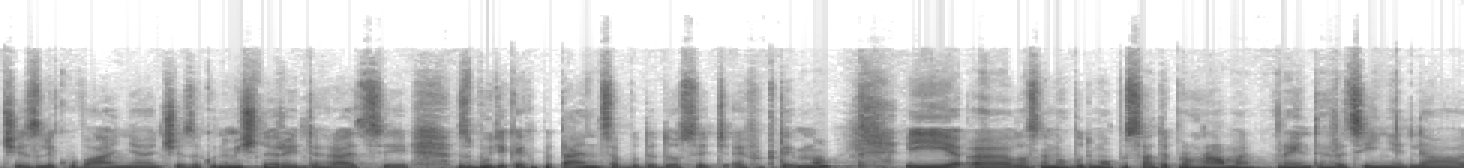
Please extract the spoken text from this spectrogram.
чи з лікування, чи з економічної реінтеграції, з будь-яких питань, це буде досить ефективно. І е, власне ми будемо писати програми реінтеграційні для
